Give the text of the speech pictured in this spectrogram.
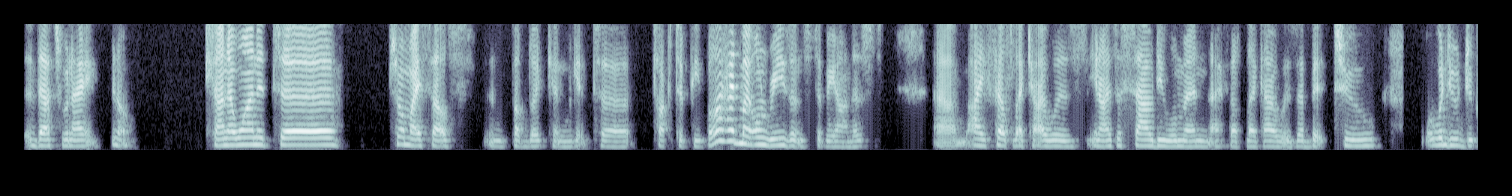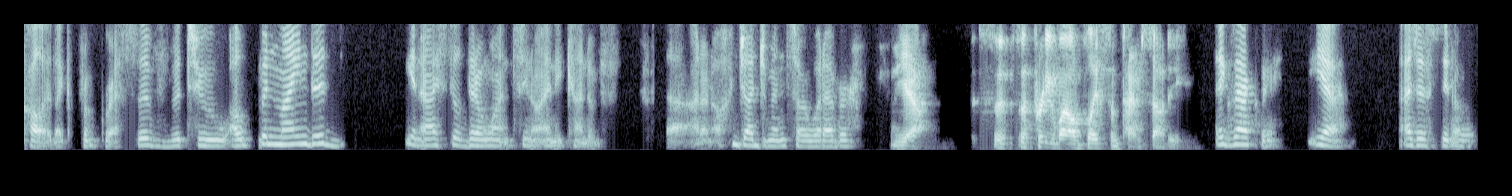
that's when I, you know, kind of wanted to show myself in public and get to talk to people. I had my own reasons, to be honest. Um, I felt like I was, you know, as a Saudi woman, I felt like I was a bit too, what would you, would you call it, like progressive, to open minded. You know, I still didn't want, you know, any kind of uh, I don't know, judgments or whatever. Yeah. It's it's a pretty wild place sometimes, Saudi. Exactly. Yeah. I just, you know,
